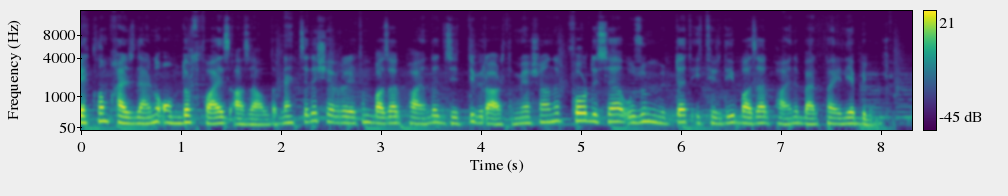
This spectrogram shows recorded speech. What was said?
reklam xərclərini 14% azaldır. Nəticədə Chevroletin bazar payında ciddi bir artım yaşanır. Ford isə uzun müddət itirdiyi bazar payını bərpa edə bilmir.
